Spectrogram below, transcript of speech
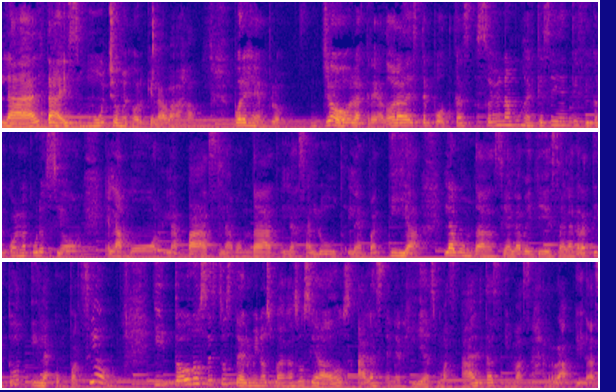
la alta es mucho mejor que la baja. Por ejemplo, yo, la creadora de este podcast, soy una mujer que se identifica con la curación, el amor, la paz, la bondad, la salud, la empatía, la abundancia, la belleza, la gratitud y la compasión. Y todos estos términos van asociados a las energías más altas y más rápidas.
